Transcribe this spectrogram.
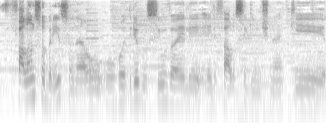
falando sobre isso, né? O, o, Rodrigo Silva ele, ele fala o seguinte, né? Que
